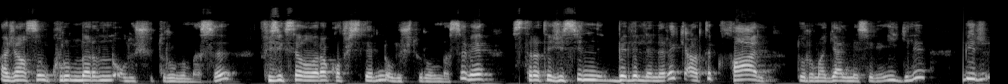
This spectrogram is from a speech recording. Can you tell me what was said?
ajansın kurumlarının oluşturulması, fiziksel olarak ofislerin oluşturulması ve stratejisinin belirlenerek artık faal duruma gelmesiyle ilgili bir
